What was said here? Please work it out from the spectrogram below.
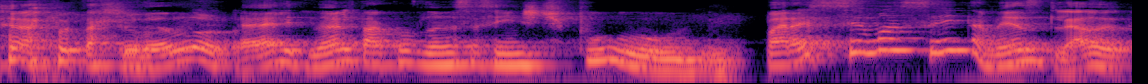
Puta Ele show. é louco. É, ele, não, ele tá com os lances assim de tipo. Parece ser uma seita mesmo, tá ligado?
